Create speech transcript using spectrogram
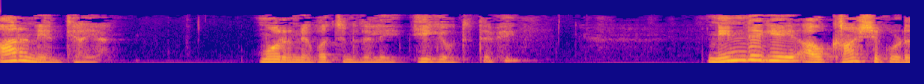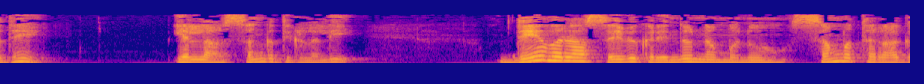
ಆರನೇ ಅಧ್ಯಾಯ, ಮೂರನೇ ವಚನದಲ್ಲಿ ಹೀಗೆ ಓದುತ್ತೇವೆ. ನಿಂದೆಗೆ ಅವಕಾಶ ಕೊಡದೆ ಎಲ್ಲ ಸಂಗತಿಗಳಲ್ಲಿ ದೇವರ ಸೇವಕರೆಂದು ನಮ್ಮನ್ನು ಸಮ್ಮತರಾಗ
